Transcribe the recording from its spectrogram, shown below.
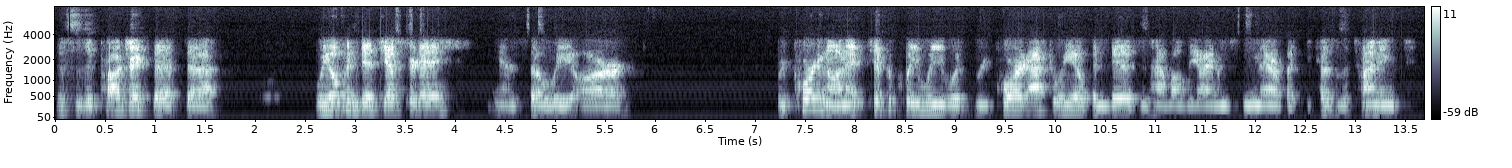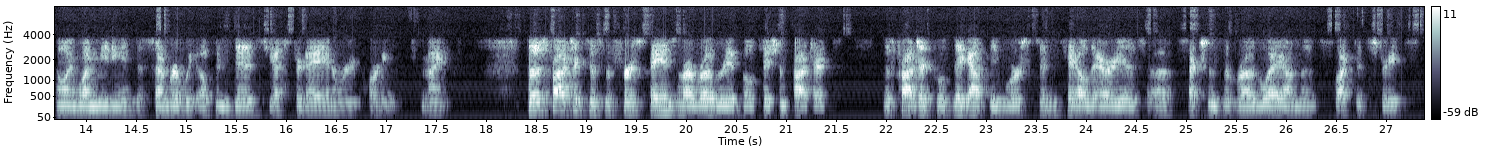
this is a project that uh, we opened bids yesterday, and so we are reporting on it. Typically, we would report after we open bids and have all the items in there, but because of the timing, only one meeting in December, we opened bids yesterday and we're reporting tonight. So this project is the first phase of our road rehabilitation project. This project will dig out the worst and failed areas of sections of roadway on the selected streets.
